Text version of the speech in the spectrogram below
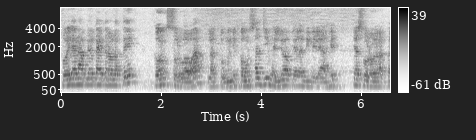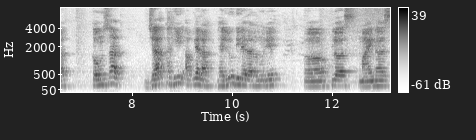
पहिल्यांदा आपल्याला काय करावं लागते? कंस सोडवावा लागतो. म्हणजे कंसात जी व्हॅल्यू आपल्याला दिलेल्या आहेत त्या सोडवाव्या लागतात. कंसात ज्या काही आपल्याला व्हॅल्यू दिल्या जातात म्हणजे प्लस मायनस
